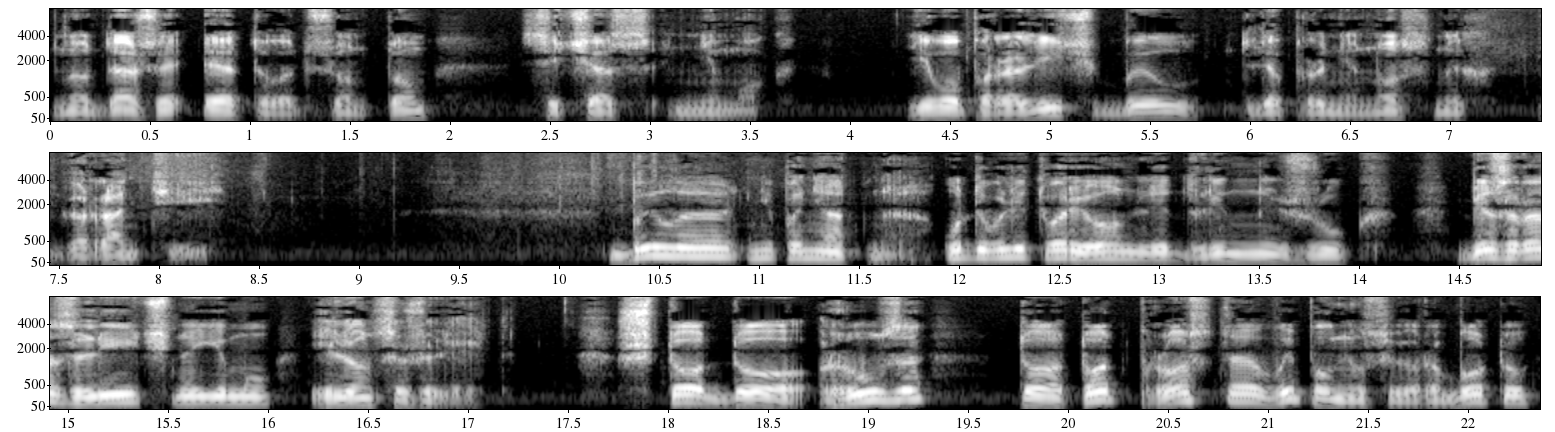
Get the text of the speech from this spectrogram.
Но даже этого Джон Том сейчас не мог. Его паралич был для броненосных гарантией. Было непонятно, удовлетворен ли длинный жук, безразлично ему или он сожалеет. Что до Руза — то тот просто выполнил свою работу,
